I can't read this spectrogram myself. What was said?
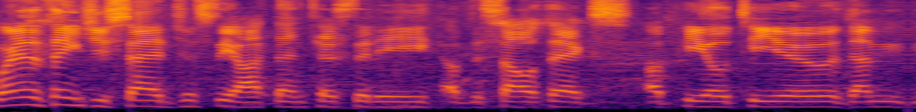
one of the things you said, just the authenticity of the Celtics appealed to you. Them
